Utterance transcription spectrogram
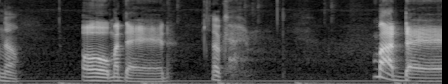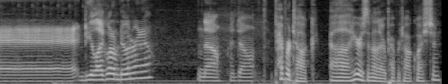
No. Oh, my dad. Okay. My dad. Do you like what I'm doing right now? No, I don't. Pepper Talk. Uh, here's another Pepper Talk question.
